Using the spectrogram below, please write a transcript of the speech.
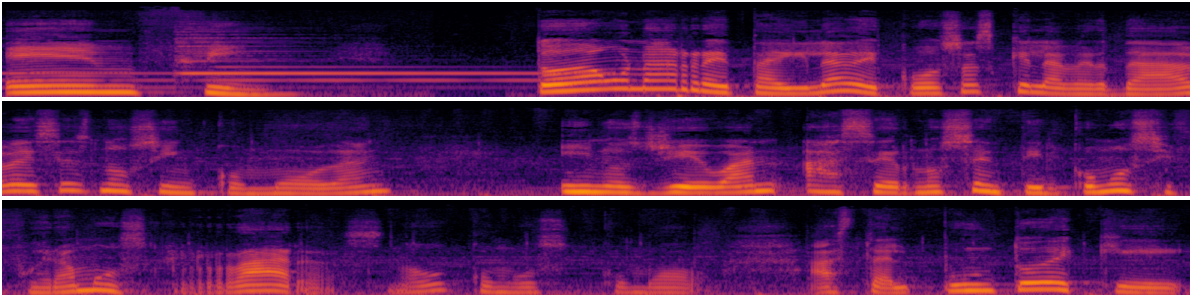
en fin. Toda una retaíla de cosas que la verdad a veces nos incomodan y nos llevan a hacernos sentir como si fuéramos raras, ¿no? Como, como hasta el punto de que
